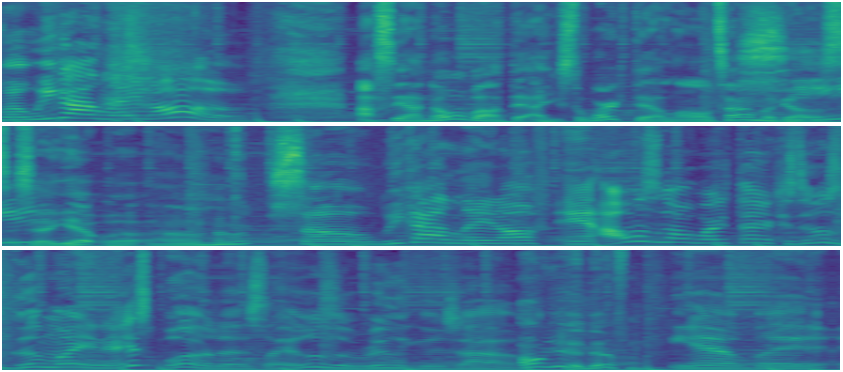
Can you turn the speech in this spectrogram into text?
but we got laid off. I see. I know about that. I used to work there a long time ago. See? So yeah, well, uh huh. So we got laid off, and I was gonna work there because it was good money. and They spoiled us. Like it was a really good job. Oh yeah, definitely. Yeah, but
